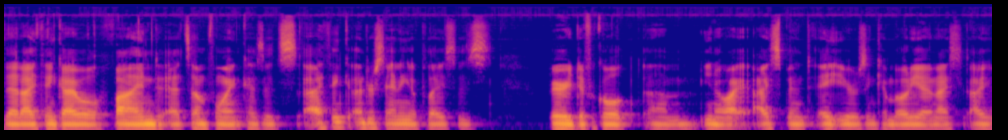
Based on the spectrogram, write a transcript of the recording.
that I think I will find at some point because it's I think understanding a place is very difficult. Um, you know, I, I spent eight years in Cambodia and I, I,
